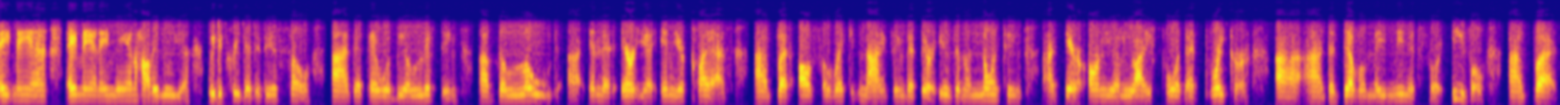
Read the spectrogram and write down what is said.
Amen. Amen. Amen. Hallelujah. We decree that it is so, uh, that there will be a lifting of the load uh, in that area in your class, uh, but also recognizing that there is an anointing uh, there on your life for that breaker. Uh, uh, the devil may mean it for evil, but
